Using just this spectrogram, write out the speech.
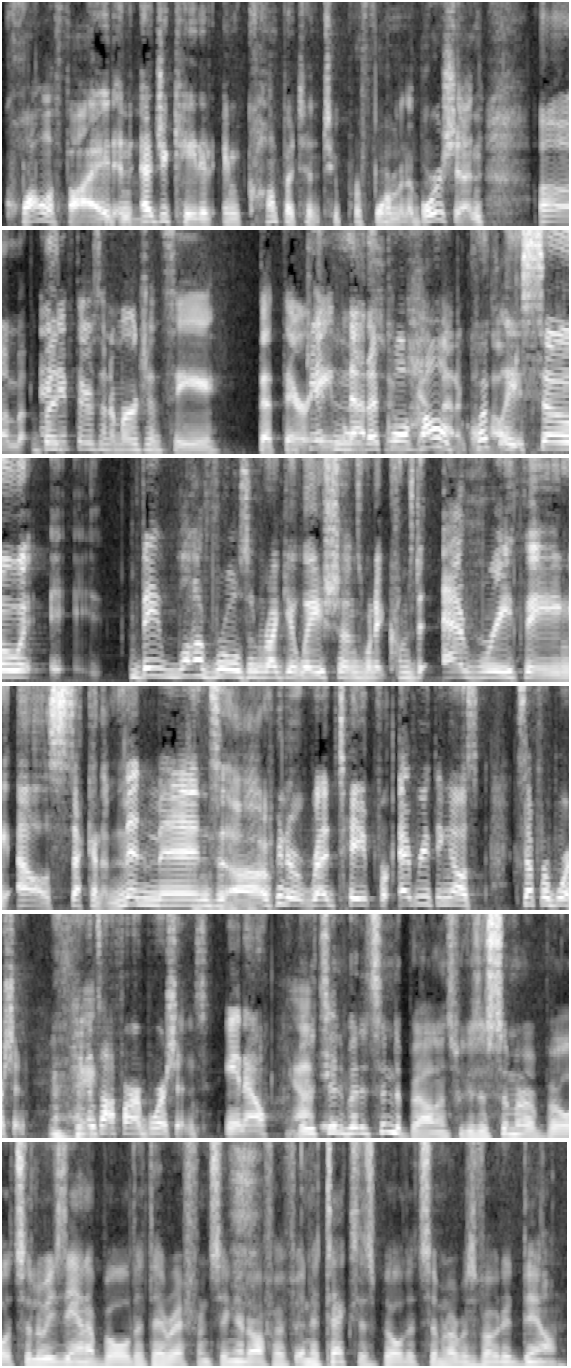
qualified Mm-hmm. and educated and competent to perform an abortion. Um, but and if there's an emergency, that they're get able medical to get help medical quickly. help. So eh, they love rules and regulations when it comes to everything else. Second Amendment, uh, you know, red tape for everything else except for abortion. Hands off our abortions. You know. But it's, in, but it's in the balance because a similar bill, it's a Louisiana bill that they're referencing it off of, and a Texas bill that similar was voted down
